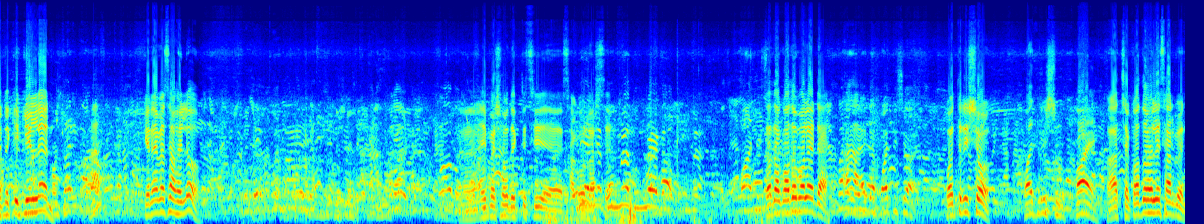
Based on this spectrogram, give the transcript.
এটা কি কিনলেন? কেনা বেচা হইল? এই পাশেও দেখতেছি ছাগল আসছে। দাদা কত বলে এটা? হ্যাঁ পঁয়ত্রিশশো। পঁয়ত্রিশশো? আচ্ছা কত হলে ছাড়বেন?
